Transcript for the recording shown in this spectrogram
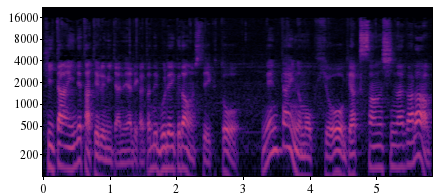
日単位で立てるみたいなやり方でブレイクダウンしていくと年単位の目標を逆算しながら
